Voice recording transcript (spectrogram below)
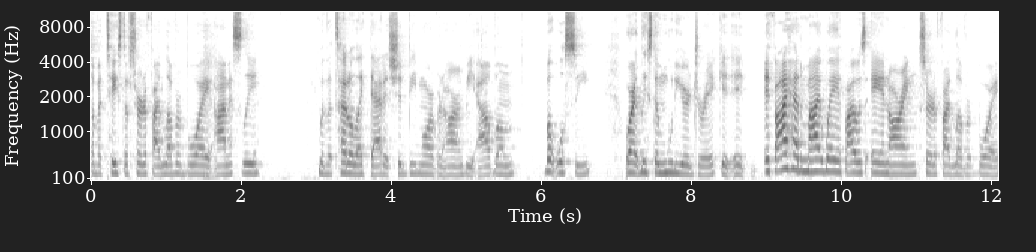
of a taste of Certified Lover Boy, honestly. with a title like that, it should be more of an R&B album, but we'll see. Or at least a moodier Drake. It, it if I had my way, if I was A and Ring Certified Lover Boy,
